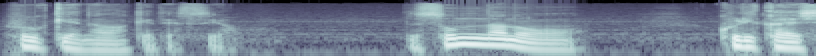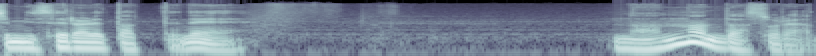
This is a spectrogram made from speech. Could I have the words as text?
風景なわけですよ。でそんなのを繰り返し見せられたってね何なんだそりゃっ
